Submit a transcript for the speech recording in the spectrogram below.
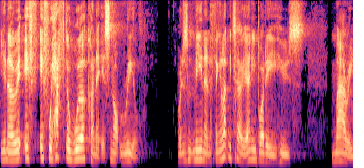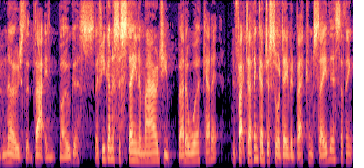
you know, if, if we have to work on it, it's not real or it doesn't mean anything. And let me tell you, anybody who's married knows that that is bogus. If you're going to sustain a marriage, you better work at it. In fact, I think I just saw David Beckham say this. I think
